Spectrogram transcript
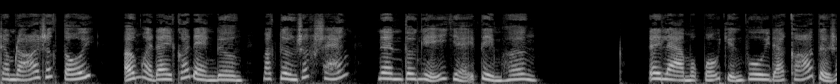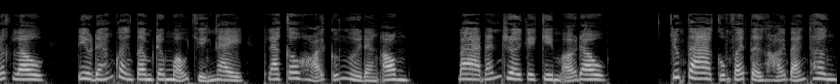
trong đó rất tối, ở ngoài đây có đèn đường, mặt đường rất sáng, nên tôi nghĩ dễ tìm hơn. Đây là một mẫu chuyện vui đã có từ rất lâu. Điều đáng quan tâm trong mẫu chuyện này là câu hỏi của người đàn ông. Bà đánh rơi cây kim ở đâu? Chúng ta cũng phải tự hỏi bản thân,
